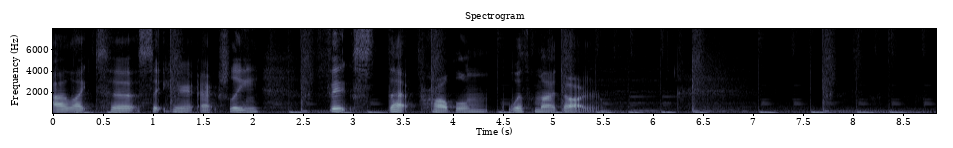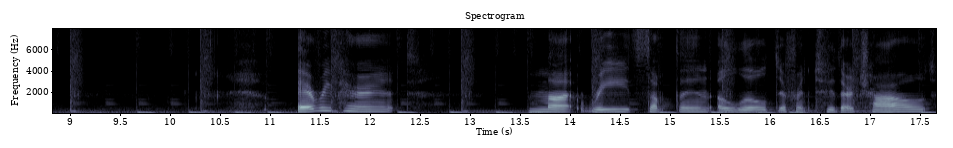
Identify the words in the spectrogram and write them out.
I like to sit here and actually fix that problem with my daughter. Every parent might read something a little different to their child,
